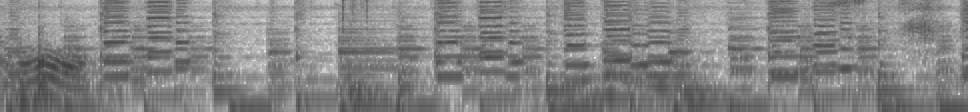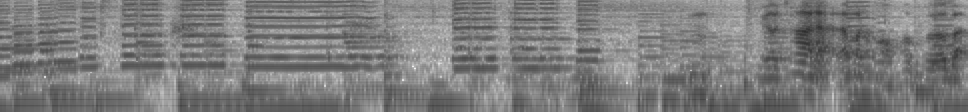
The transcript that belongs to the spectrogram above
โอ้โหมีรสชาติอะแล้วมันหอมเพิ่มอะ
